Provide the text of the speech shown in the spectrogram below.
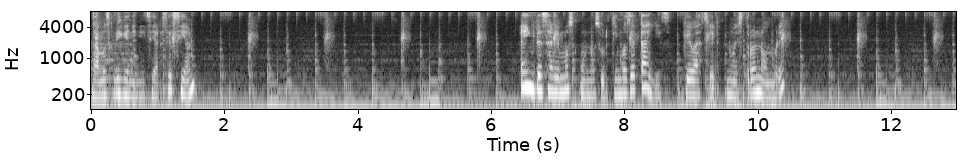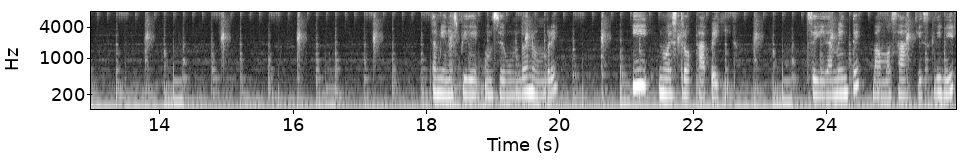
damos clic en iniciar sesión. E ingresaremos unos últimos detalles que va a ser nuestro nombre. También nos pide un segundo nombre y nuestro apellido. Seguidamente vamos a escribir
